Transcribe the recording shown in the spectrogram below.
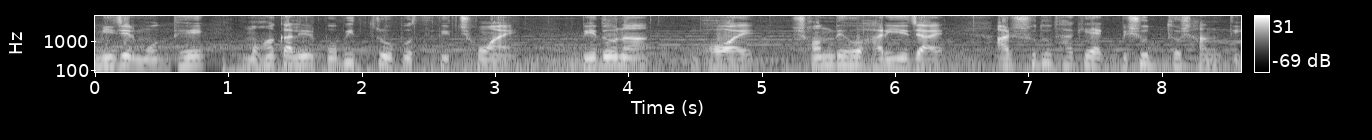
নিজের মধ্যে মহাকালীর পবিত্র উপস্থিতির ছোঁয়ায়। বেদনা, ভয়, সন্দেহ হারিয়ে যায়, আর শুধু থাকে এক বিশুদ্ধ শান্তি।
